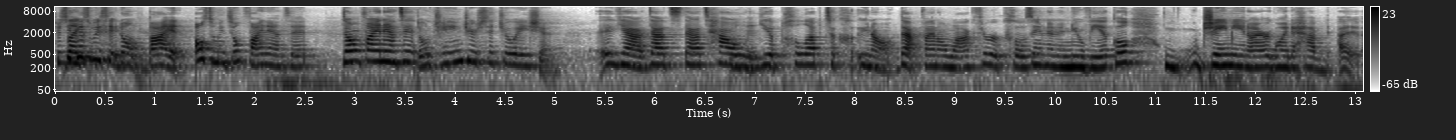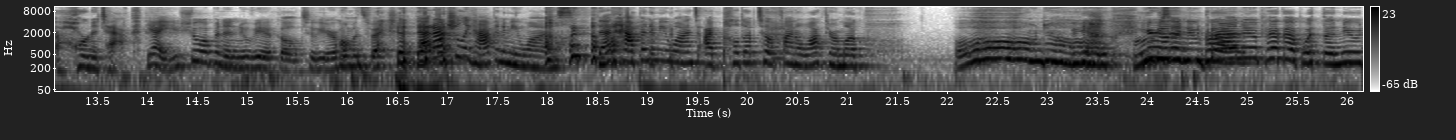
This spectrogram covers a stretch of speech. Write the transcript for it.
Just like, because we say don't buy it also means don't finance it. Don't finance it. Don't change your situation yeah that's that's how mm-hmm. you pull up to you know that final walkthrough or closing in a new vehicle. Jamie and i are going to have a, a heart attack. Yeah you show up in a new vehicle to your home inspection. That actually happened to me once. That happened to me once. I pulled up to a final walkthrough. I'm like Oh no! Yeah. Here's a, new brand car. new pickup with the new,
